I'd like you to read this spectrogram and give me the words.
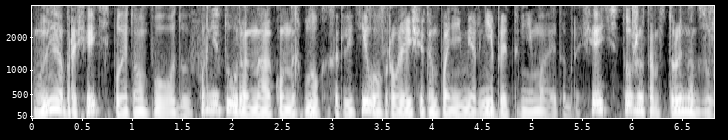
Вы обращаетесь по этому поводу. Фурнитура на оконных блоках отлетела, управляющая компания мер не предпринимает. Обращайтесь тоже там в стройнадзор.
